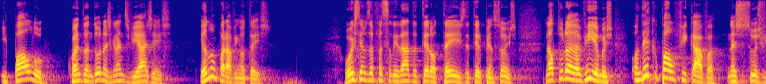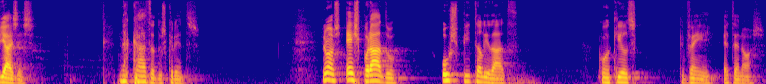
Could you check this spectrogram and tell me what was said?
E Paulo, quando andou nas grandes viagens, ele não parava em hotéis. Hoje temos a facilidade de ter hotéis, de ter pensões. Na altura havia, mas onde é que Paulo ficava nas suas viagens? Na casa dos crentes. Irmãos, é esperado hospitalidade com aqueles que vêm até nós.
